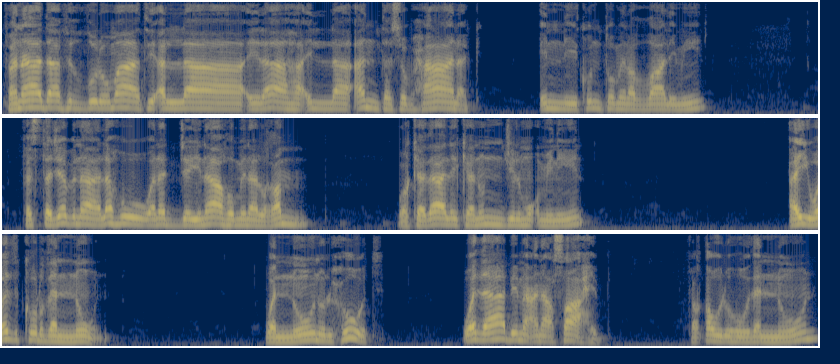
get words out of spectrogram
فنادى في الظلمات أن لا إله إلا أنت سبحانك إني كنت من الظالمين. فاستجبنا له ونجيناه من الغم وكذلك ننجي المؤمنين. أي واذكر ذا النون والنون الحوت وذا بمعنى صاحب. فقوله ذا النون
